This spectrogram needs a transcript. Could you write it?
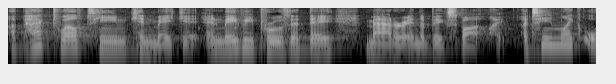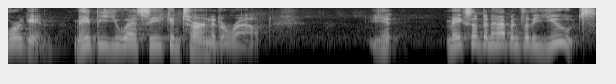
a Pac 12 team can make it and maybe prove that they matter in the big spotlight. A team like Oregon, maybe USC can turn it around. You, make something happen for the Utes.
